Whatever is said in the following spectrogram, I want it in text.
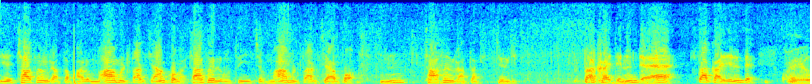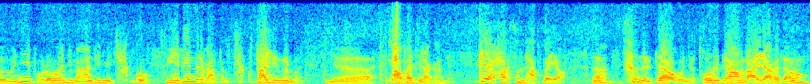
예, 자선을 갖다 바로 마음을 닦지 않고 막 자선을 우선히 좀 마음을 닦지 않고 음? 자선을 갖다 저기 닦아야 되는데 닦아야 되는데 고연히 보러니 만듦이 자꾸 외빈으로 갖다 자꾸 달리는 걸막 어, 파파지라고 하는데 그게 학선 학도야 어? 선을 배우고 이제 도를 배운다 이라거든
